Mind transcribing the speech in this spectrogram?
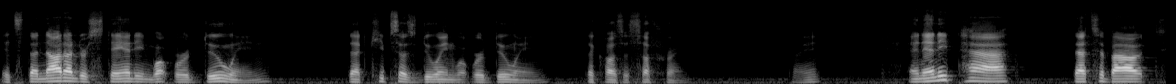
It's the not understanding what we're doing that keeps us doing what we're doing that causes suffering. Right? And any path that's about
